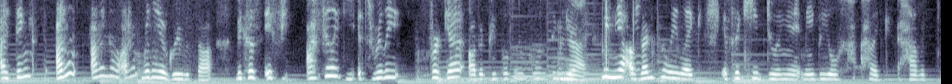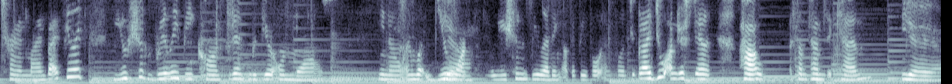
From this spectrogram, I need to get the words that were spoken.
i think i don't i don't know i don't really agree with that because if i feel like it's really forget other people's influencing you yeah I mean, yeah, eventually, like, if they keep doing it, maybe you'll like have a turn in mind. But I feel like you should really be confident with your own morals, you know, and what you Yeah. want to do. You shouldn't be letting other people influence you. But I do understand how sometimes it can yeah yeah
